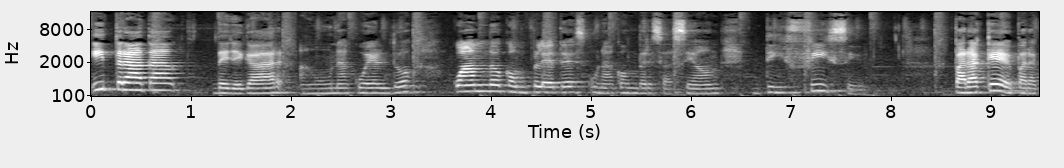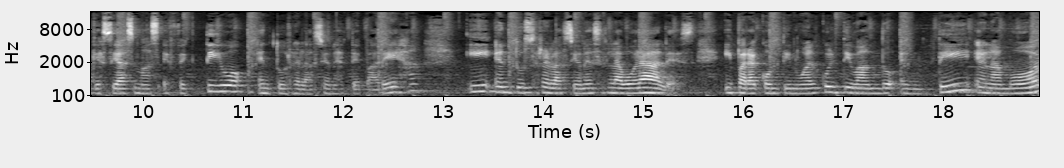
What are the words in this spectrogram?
Y trata de llegar a un acuerdo cuando completes una conversación difícil. ¿Para qué? Para que seas más efectivo en tus relaciones de pareja y en tus relaciones laborales y para continuar cultivando en ti el amor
